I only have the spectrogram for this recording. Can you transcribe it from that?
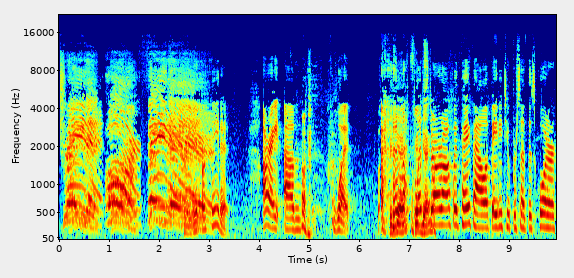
Trade it or fade it. Trade it or fade it. All right. Um, what? let's let's start off with PayPal up 82% this quarter.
